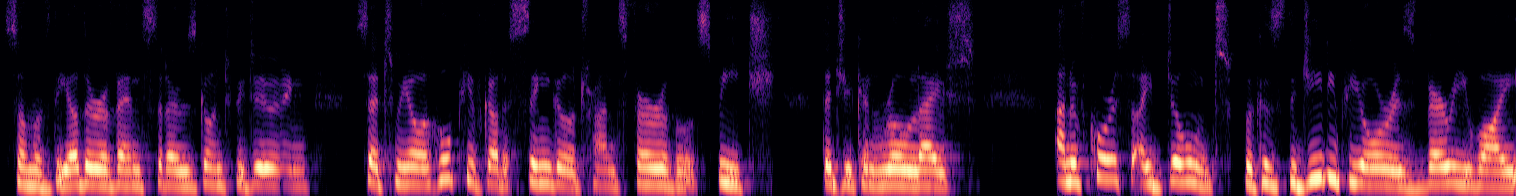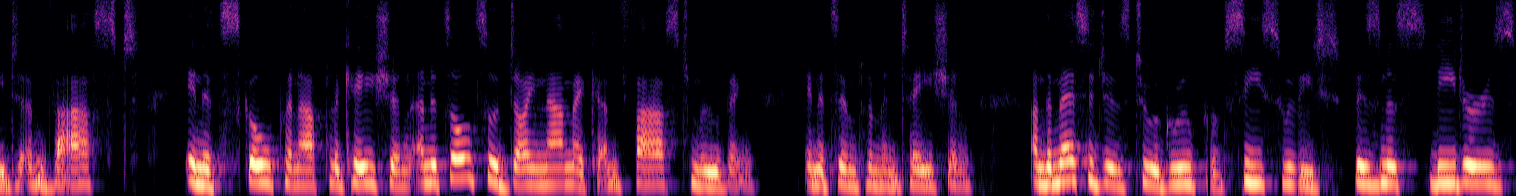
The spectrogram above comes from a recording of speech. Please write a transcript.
some of the other events that I was going to be doing said to me, oh, I hope you've got a single transferable speech that you can roll out and of course, I don't, because the GDPR is very wide and vast in its scope and application, and it's also dynamic and fast moving in its implementation. And the messages to a group of C suite business leaders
